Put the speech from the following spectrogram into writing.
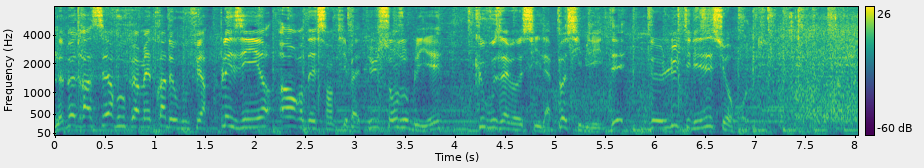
le Bug Racer vous permettra de vous faire plaisir hors des sentiers battus, sans oublier que vous avez aussi la possibilité de l'utiliser sur route.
